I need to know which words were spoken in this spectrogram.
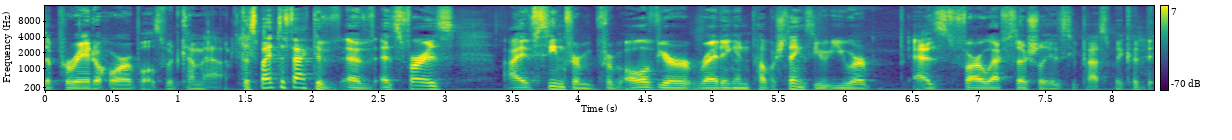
the parade of horribles would come out. Despite the fact of, of as far as I've seen from from all of your writing and published things, you you are as far left socially as you possibly could be.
